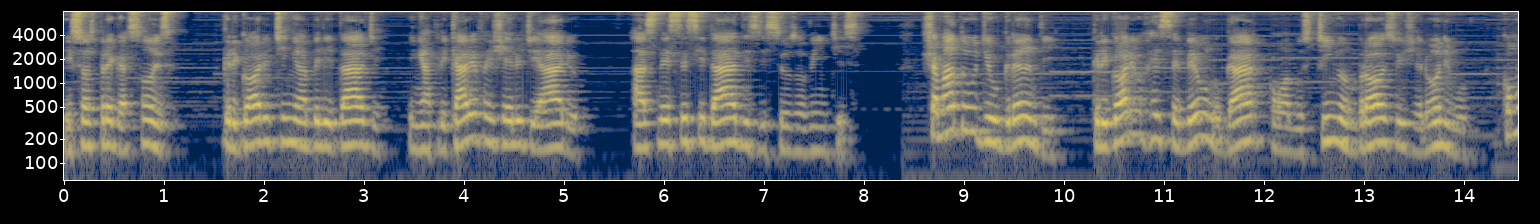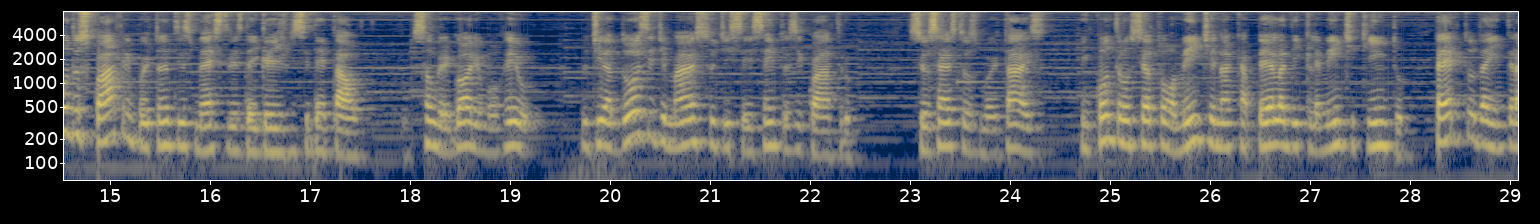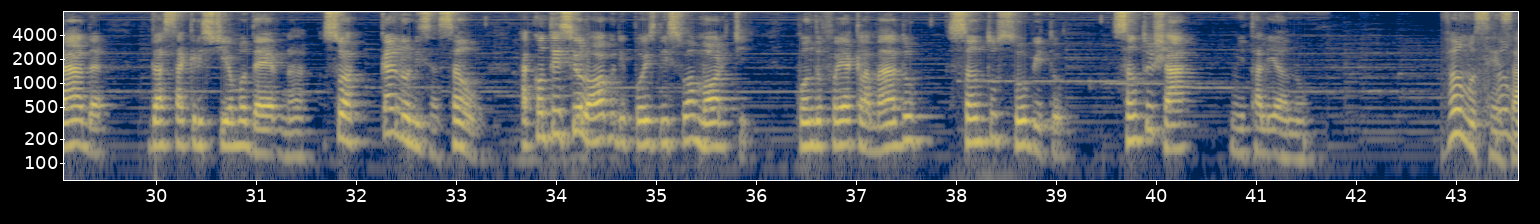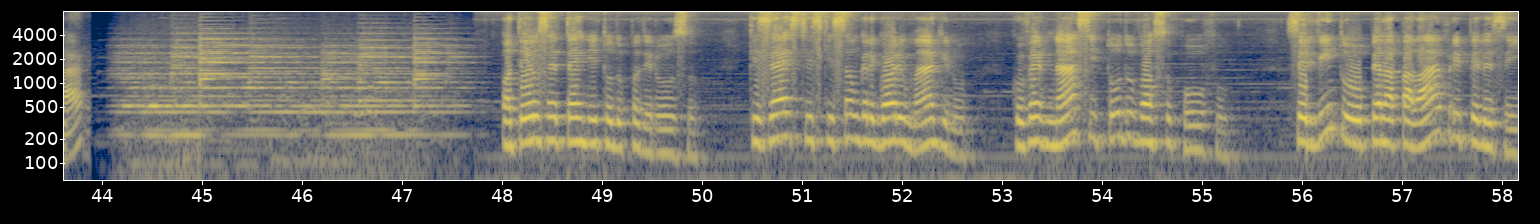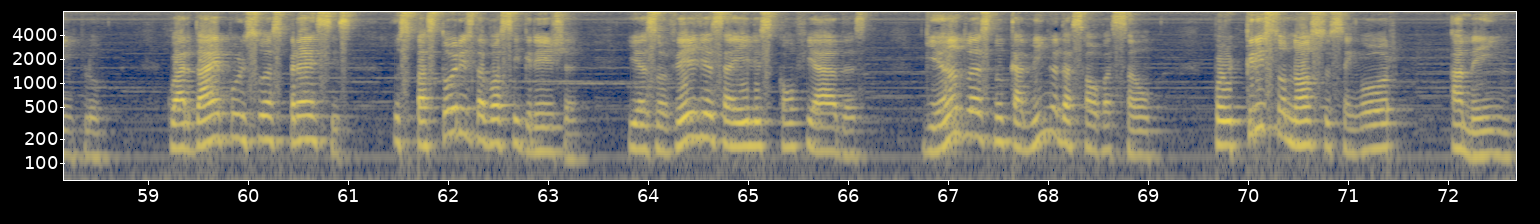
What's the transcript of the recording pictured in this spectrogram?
Em suas pregações, Gregório tinha habilidade em aplicar o evangelho diário às necessidades de seus ouvintes. Chamado de o Grande, Gregório recebeu um lugar com Agostinho, Ambrósio e Jerônimo como um dos quatro importantes mestres da Igreja Ocidental. São Gregório morreu no dia 12 de março de 604. Seus restos mortais encontram-se atualmente na capela de Clemente V, perto da entrada da sacristia moderna. Sua canonização aconteceu logo depois de sua morte, quando foi aclamado Santo Súbito, Santo Já em italiano. Vamos rezar? Ó Deus eterno e todo-poderoso, quisestes que São Gregório Magno governasse todo o vosso povo, servindo-o pela palavra e pelo exemplo. Guardai por suas preces os pastores da vossa igreja e as ovelhas a eles confiadas, guiando-as no caminho da salvação. Por Cristo nosso Senhor. Amém.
